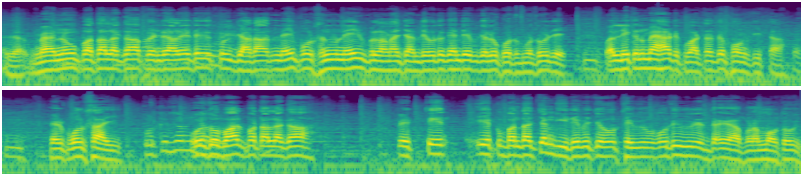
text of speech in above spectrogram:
ਅੱਛਾ ਮੈਨੂੰ ਪਤਾ ਲੱਗਾ ਪਿੰਡ ਵਾਲੇ ਤੇ ਕੋਈ ਜ਼ਿਆਦਾ ਨਹੀਂ ਪੁਲਿਸ ਨੂੰ ਨਹੀਂ ਬੁਲਾਉਣਾ ਚਾਹੁੰਦੇ ਉਹ ਤਾਂ ਕਹਿੰਦੇ ਵੀ ਚਲੋ ਖੁਦ ਹੋ ਜੇ। ਪਰ ਲੇਕਿਨ ਮੈਂ ਹੈਡਕੁਆਟਰ ਤੇ ਫੋਨ ਕੀਤਾ। ਫਿਰ ਪੁਲਿਸ ਆਈ। ਉਸ ਤੋਂ ਬਾਅਦ ਪਤਾ ਲੱਗਾ ਵੀ ਤੇ ਇੱਕ ਬੰਦਾ ਝੰਗੀ ਦੇ ਵਿੱਚ ਉੱਥੇ ਵੀ ਉਹਦੀ ਵੀ ਦ- ਆਪਣਾ ਮੌਤ ਹੋ ਗਈ।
